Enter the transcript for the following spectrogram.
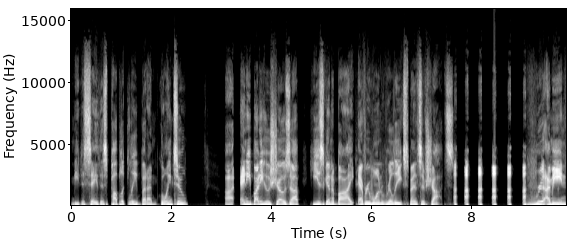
me to say this publicly, but I'm going to. Uh, anybody who shows up, he's going to buy everyone really expensive shots. Re- I mean,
